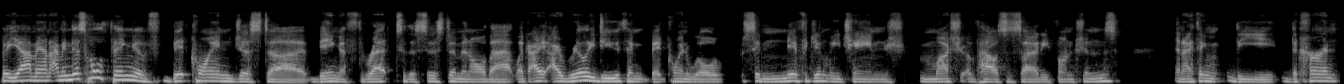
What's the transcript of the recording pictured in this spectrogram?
but yeah, man. I mean, this whole thing of Bitcoin just uh, being a threat to the system and all that. Like, I I really do think Bitcoin will significantly change much of how society functions, and I think the the current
